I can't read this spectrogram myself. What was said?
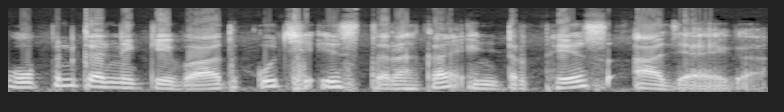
ओपन करने के बाद कुछ इस तरह का इंटरफेस आ जाएगा।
